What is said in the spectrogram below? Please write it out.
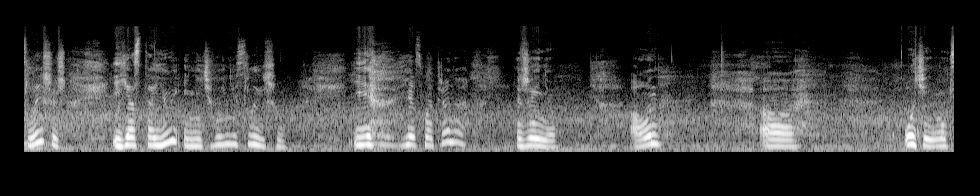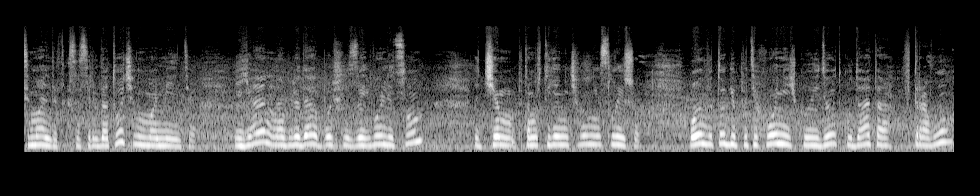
слышишь? И я стою и ничего не слышу. И я смотрю на Женю, а он а, очень максимально так сосредоточен в моменте. И я наблюдаю больше за его лицом, чем, потому что я ничего не слышу. Он в итоге потихонечку идет куда-то в траву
